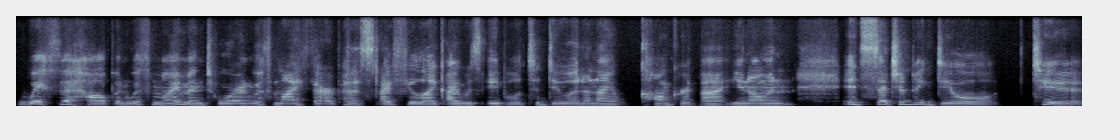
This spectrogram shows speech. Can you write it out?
with the help and with my mentor and with my therapist, I feel like I was able to do it and I conquered that, you know, and it's such a big deal to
